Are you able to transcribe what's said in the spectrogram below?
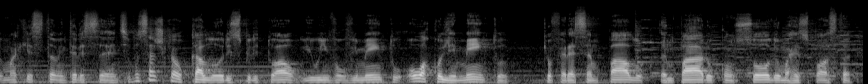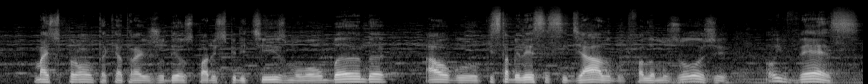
uma questão interessante. Você acha que é o calor espiritual e o envolvimento ou acolhimento que oferece amparo, amparo, consolo e uma resposta mais pronta que atrai os judeus para o espiritismo ou umbanda, algo que estabeleça esse diálogo que falamos hoje, ao invés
